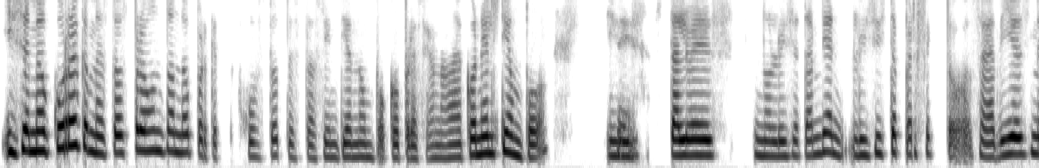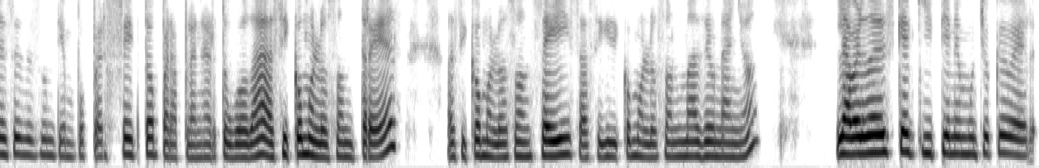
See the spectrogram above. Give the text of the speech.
Y se me ocurre que me estás preguntando porque justo te estás sintiendo un poco presionada con el tiempo y sí, dices, tal vez no lo hice tan bien, lo hiciste perfecto, o sea, 10 meses es un tiempo perfecto para planear tu boda, así como lo son tres, así como lo son seis, así como lo son más de un año. La verdad es que aquí tiene mucho que ver,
